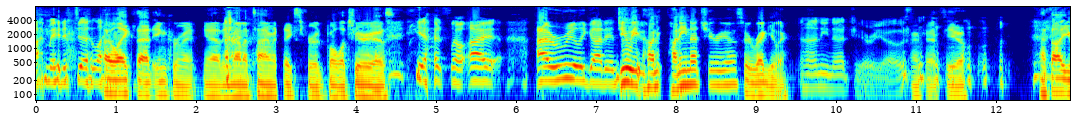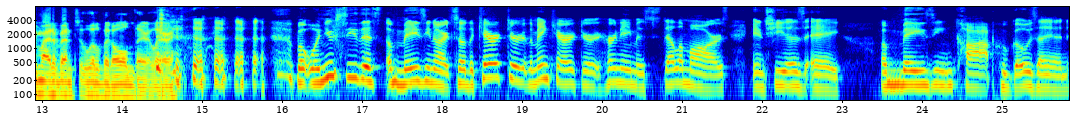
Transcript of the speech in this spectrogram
I made it to like I like that increment. Yeah, the amount of time it takes for a bowl of Cheerios. yeah. So I, I really got into Do you eat honey, honey nut Cheerios or regular? honey nut Cheerios. Okay, it's you. I thought you might have been a little bit old there, Larry. but when you see this amazing art, so the character, the main character, her name is Stella Maris, and she is a amazing cop who goes in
